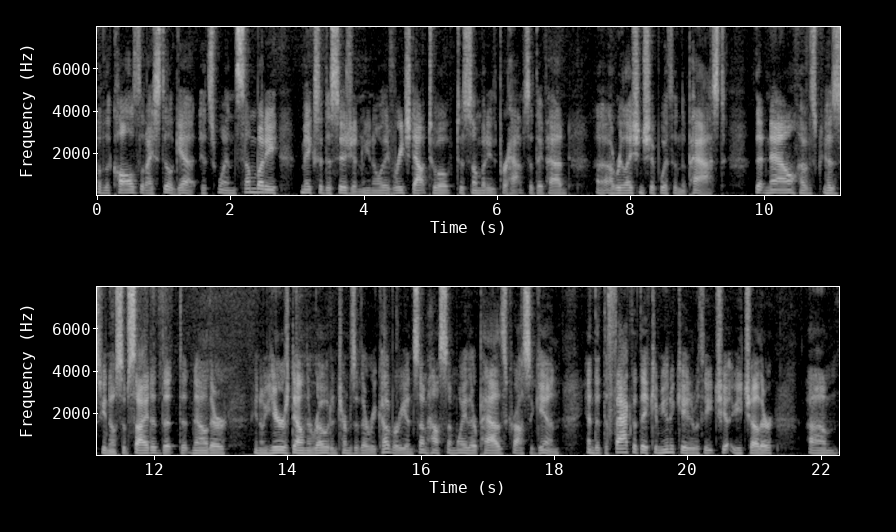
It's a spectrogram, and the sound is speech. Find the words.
of the calls that I still get, it's when somebody makes a decision. You know, they've reached out to a, to somebody perhaps that they've had a relationship with in the past that now has has you know subsided. That that now they're you know years down the road in terms of their recovery, and somehow some way their paths cross again, and that the fact that they communicated with each each other. Um,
